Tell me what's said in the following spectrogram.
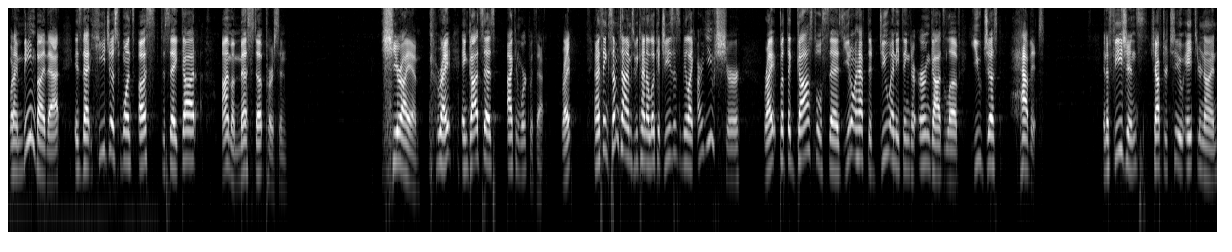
What I mean by that is that he just wants us to say, God, I'm a messed up person. Here I am, right? And God says, I can work with that, right? And I think sometimes we kind of look at Jesus and be like, Are you sure? Right? But the gospel says you don't have to do anything to earn God's love, you just have it. In Ephesians chapter 2, 8 through 9,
